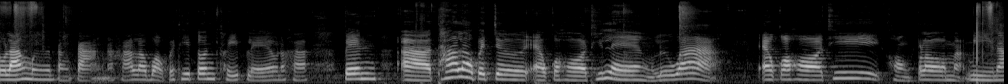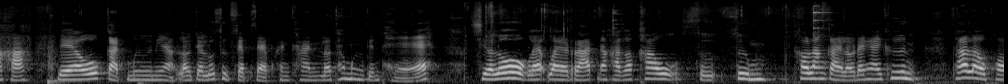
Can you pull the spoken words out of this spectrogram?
ลล้างมือต่างๆนะคะ เราบอกไปที่ต้นคลิปแล้วนะคะ เป็นอ่าถ้าเราไปเจอแอลกอฮอล์ที่แรงหรือว่า แอลกอฮอล์ที่ของปลอมอะมีนะคะ แล้วกัดมือเนี่ยเราจะรู้สึกแสบๆ คันๆ แล้วถ้ามือเป็นแผล เชื้อโรคและไวรัสนะคะ ก็เข้าซึมเข้าร่างกายเราได้ง่ายขึ้น ถ้าเราพอ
